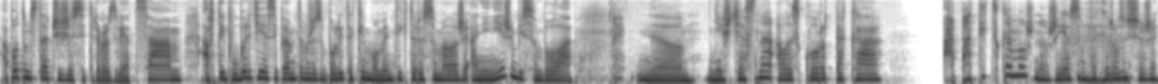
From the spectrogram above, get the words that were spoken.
A potom stačí, že si treba viac sám. A v tej puberte ja si pamätám, že boli také momenty, ktoré som mala, že ani nie, že by som bola e, nešťastná, ale skôr taká apatická možno, že ja som mm-hmm. tak rozmýšľala, že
